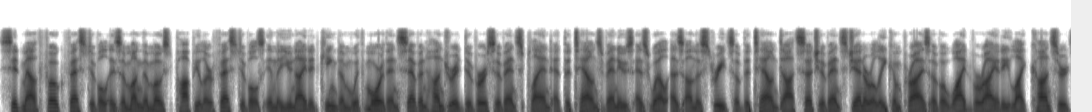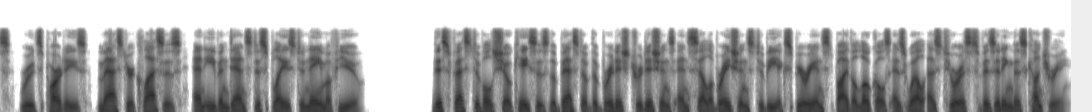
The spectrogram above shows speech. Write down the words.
Sidmouth Folk Festival is among the most popular festivals in the United Kingdom with more than 700 diverse events planned at the town's venues as well as on the streets of the town. Such events generally comprise of a wide variety like concerts, roots parties, master classes, and even dance displays to name a few. This festival showcases the best of the British traditions and celebrations to be experienced by the locals as well as tourists visiting this country.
